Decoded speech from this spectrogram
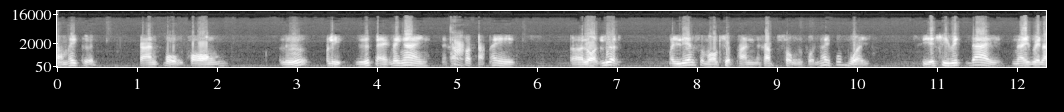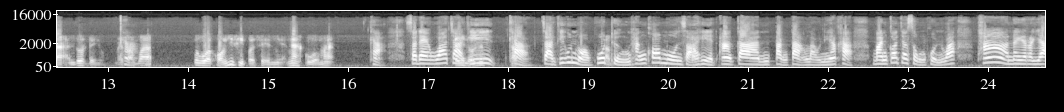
ทำให้เกิดการโป่งพอง หรือปลิหรือแตกได้ง่ายนะครับค่ะก็ทำให้เอ่อหลอดเลือดไปเลี้ยงสมองเฉียบพลันนะครับ ส่งผลให้ผู้ป่วยเสียชีวิตได้ในเวลาอันรวดเร็วหมายความว่า ตัวของ 20%เนี่ยน่ากลัวมาก ค่ะ แสดงว่าจากที่ครับค่ะ จากที่คุณหมอพูดครับถึงทั้งข้อมูลสาเหตุอาการต่างๆ เหล่านี้ค่ะ มันก็จะส่งผลว่าถ้าในระยะ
